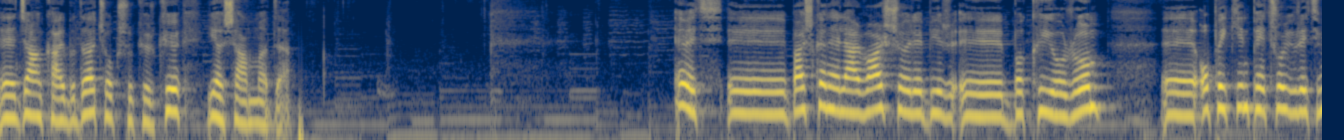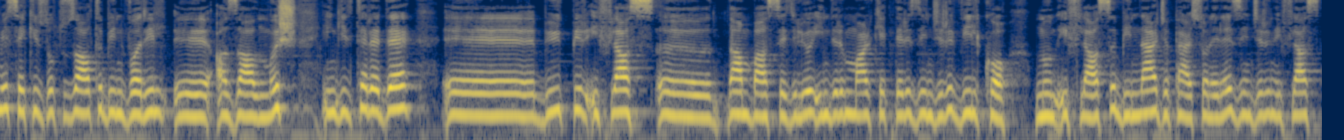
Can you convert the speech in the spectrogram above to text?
e, can kaybı da çok şükür ki yaşanmadı. Evet, e, başka neler var? Şöyle bir e, bakıyorum. E, OPEC'in petrol üretimi 836 bin varil e, azalmış. İngiltere'de e, büyük bir iflasdan bahsediliyor. İndirim marketleri zinciri Wilco'nun iflası binlerce personele zincirin iflas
